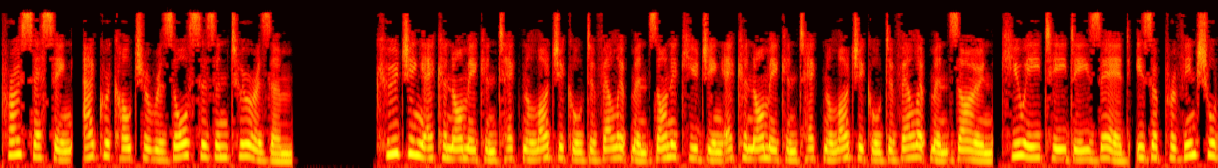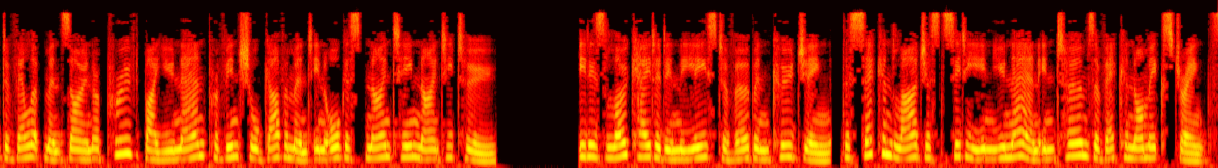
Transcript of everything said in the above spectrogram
processing, agriculture resources and tourism. Qujing Economic and Technological Development Zone Qujing Economic and Technological Development Zone QETDZ is a provincial development zone approved by Yunnan provincial government in August 1992. It is located in the east of urban Qujing, the second largest city in Yunnan in terms of economic strengths.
